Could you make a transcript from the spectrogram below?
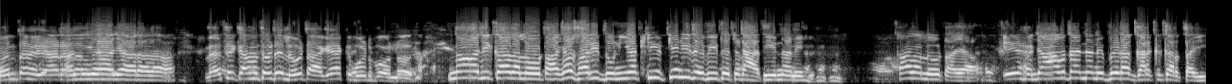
ਹੁਣ ਤਾਂ ਹਜ਼ਾਰ ਹਾਂਜੀ ਵਾਲਾ ਹਜ਼ਾਰ ਵਾਲਾ। ਵੈਸੇ ਕੰਮ ਤੁਹਾਡੇ ਲੋਟ ਆ ਗਿਆ ਇੱਕ ਵੋਟ ਪਾਉਣ ਨਾਲ। ਨਾ ਜੀ ਕਾਹਦਾ ਲੋਟ ਆ ਗਿਆ? ਸਾਰੀ ਦੁਨੀਆ ਢਿੰਡੀ ਦੇ ਵੀ ਤੇ ਚੜਾਤੀ ਇਹਨਾਂ ਨੇ? ਕਾਹਦਾ ਲੋਟ ਆਇਆ? ਇਹ ਹਕੀ- ਪੰਜਾਬ ਦਾ ਇਹਨਾਂ ਨੇ ਬੇੜਾ ਗਰਕ ਕਰਤਾ ਜੀ।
